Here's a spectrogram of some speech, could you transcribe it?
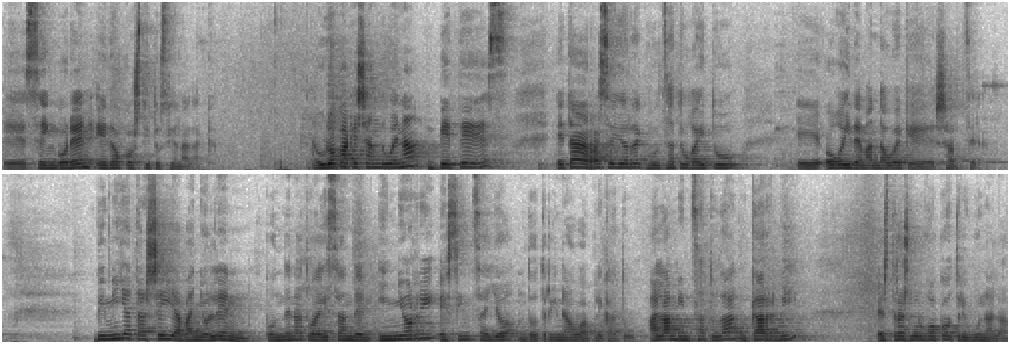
e, zein goren edo konstituzionalak. Europak esan duena bete ez eta arrazoi horrek bultzatu gaitu e, hogei demandauek e, sartzera. 2006a baino lehen kondenatua izan den inorri ezintzaio dotrina hau aplikatu. Hala mintzatu da garbi Estrasburgoko tribunala.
